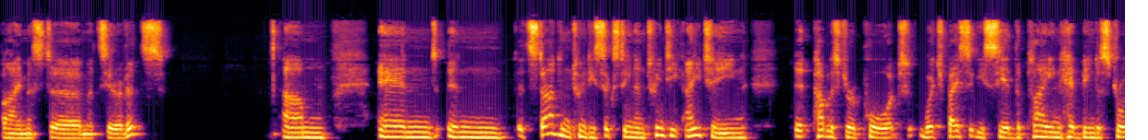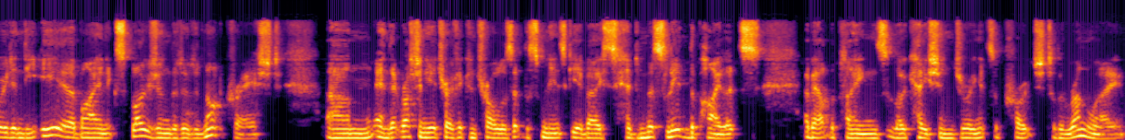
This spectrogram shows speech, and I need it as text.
by Mr. Macierewicz. Um, and in, it started in 2016 and 2018 it published a report which basically said the plane had been destroyed in the air by an explosion that it had not crashed um, and that Russian air traffic controllers at the Smolensk air base had misled the pilots about the plane's location during its approach to the runway.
